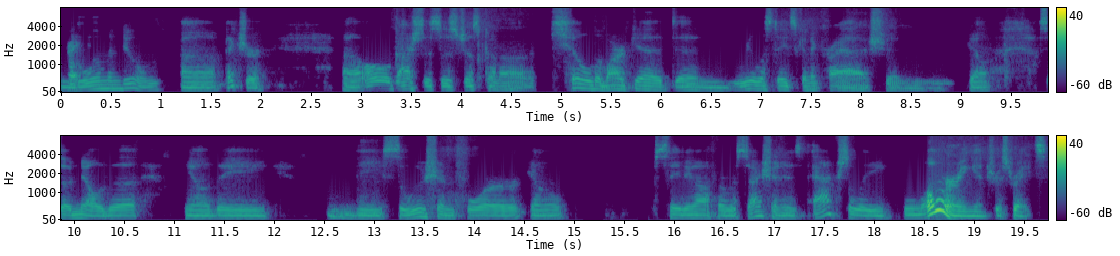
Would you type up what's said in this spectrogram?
right. gloom and doom uh, picture. Uh, oh gosh, this is just gonna kill the market and real estate's gonna crash and you know so no the you know the the solution for you know saving off a recession is actually lowering interest rates.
